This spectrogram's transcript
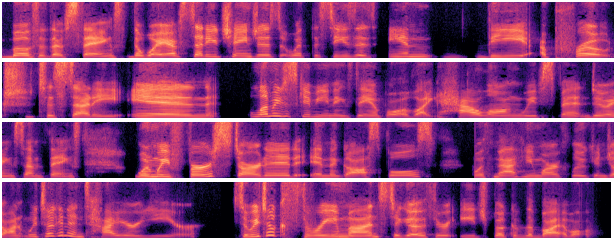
both of those things the way i've studied changes with the seasons and the approach to study in let me just give you an example of like how long we've spent doing some things when we first started in the gospels with matthew mark luke and john we took an entire year so we took three months to go through each book of the bible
